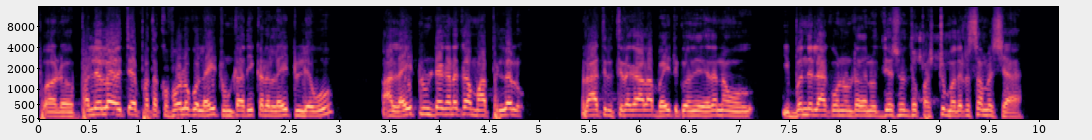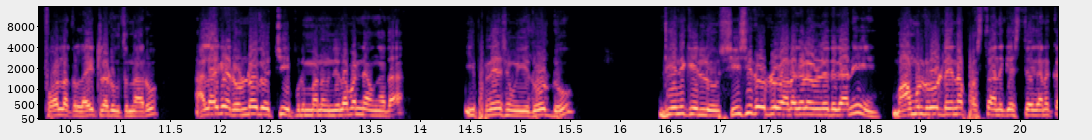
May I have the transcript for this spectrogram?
ప- పల్లెలో అయితే ప్రతి ఒక్క ఫోన్లకు లైట్ ఉంటుంది ఇక్కడ లైట్లు లేవు. ఆ లైట్లు ఉంటే కనుక మా పిల్లలు రాత్రి తిరగాల బయటకు ఏదైనా ఇబ్బంది లేకుండా ఉంటుందనే ఉద్దేశంతో ఫస్ట్ మొదటి సమస్య ఫోన్లకు లైట్లు అడుగుతున్నారు. అలాగే రెండోది వచ్చి ఇప్పుడు మనం నిలబడినాం కదా ఈ ప్రదేశం ఈ రోడ్డు దీనికి ఇల్లు సీసీ రోడ్లు అడగడం లేదు కానీ మామూలు రోడ్డు అయినా ప్రస్తుతానికి వేస్తే గనక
